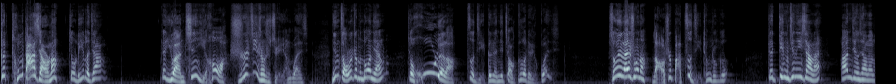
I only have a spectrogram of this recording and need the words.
跟从打小呢就离了家了。这远亲以后啊，实际上是血缘关系。您走了这么多年了，就忽略了自己跟人家叫哥的这个关系。所以来说呢，老是把自己称成哥。这定睛一下来，安静下来了。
